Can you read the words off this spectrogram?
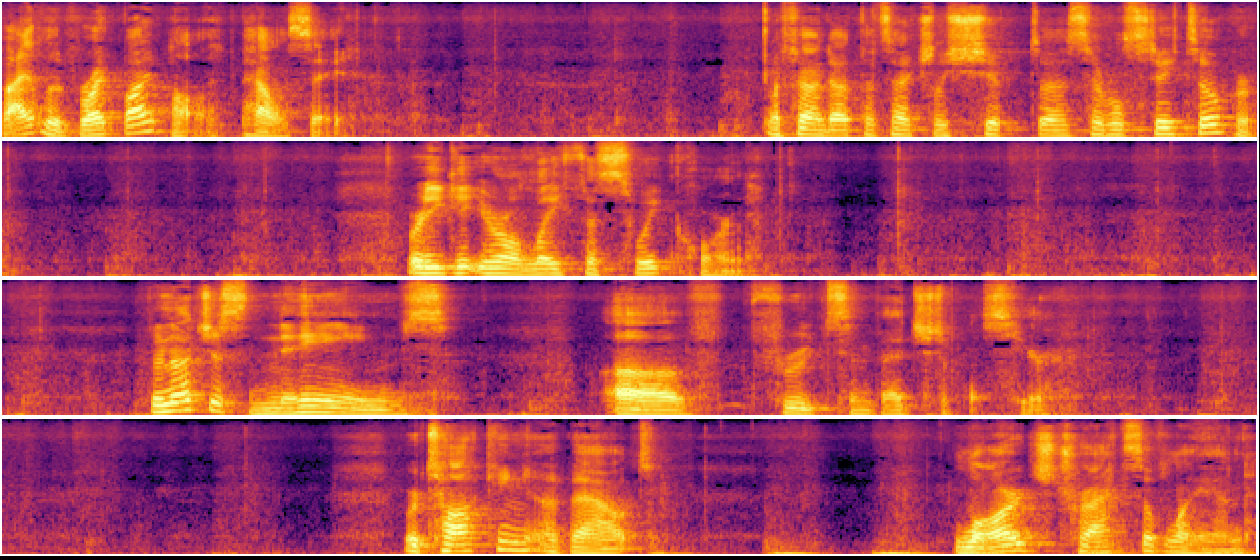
I live right by Palisade. I found out that's actually shipped uh, several states over. Where do you get your Olathe sweet corn? They're not just names of fruits and vegetables here. We're talking about large tracts of land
